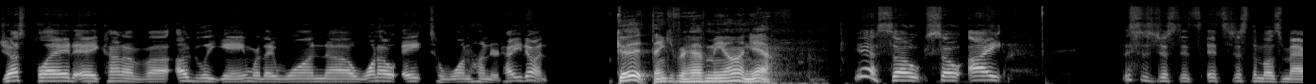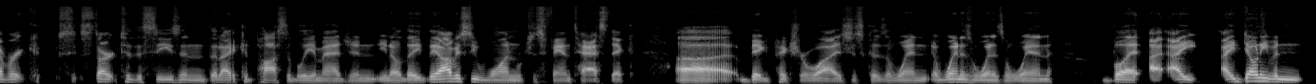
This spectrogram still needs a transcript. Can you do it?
just played a kind of uh, ugly game where they won uh, 108 to 100. How you doing? Good. Thank you for having me on. Yeah. Yeah. So, so I this is just it's it's just the most maverick start to the season that I could possibly imagine. You know, they they obviously won, which is fantastic, uh, big picture wise, just because a win a win is a win is a win. But I, I I don't even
